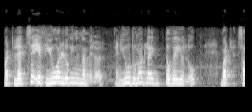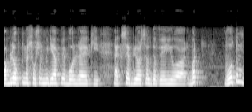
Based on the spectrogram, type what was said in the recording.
but let's say if you are looking in the mirror and you do not like the way you look but सब लोग तुम्हें सोशल मीडिया पे बोल रहे हैं कि accept yourself the way you are but वो तुम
